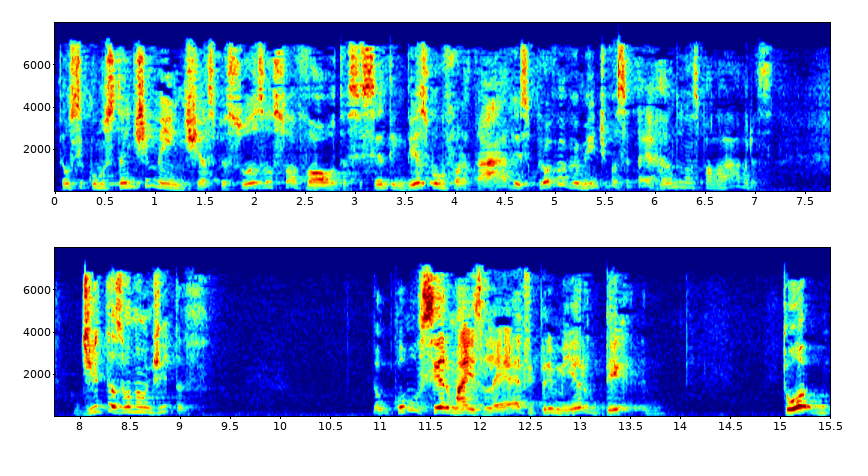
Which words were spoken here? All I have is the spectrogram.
Então, se constantemente as pessoas à sua volta se sentem desconfortáveis, provavelmente você está errando nas palavras, ditas ou não ditas. Então, como ser mais leve? Primeiro, de, to,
